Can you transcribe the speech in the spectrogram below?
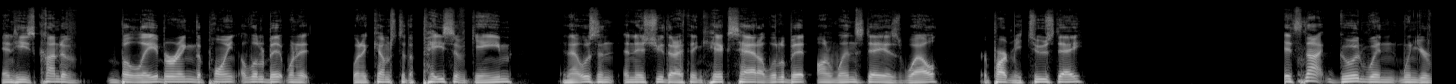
and he's kind of belaboring the point a little bit when it when it comes to the pace of game. And that was an, an issue that I think Hicks had a little bit on Wednesday as well, or pardon me, Tuesday. It's not good when when your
